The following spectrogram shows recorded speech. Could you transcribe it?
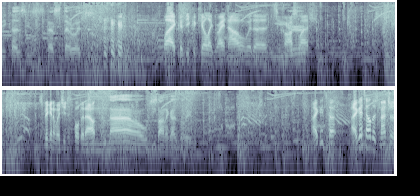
because he's got steroids. Why? Because you could kill like right now with a cross Yeah. slash. Speaking of which, you just pulled it out. Now Sonic has the lead. I could tell. I could tell this match is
